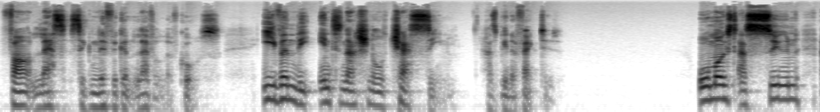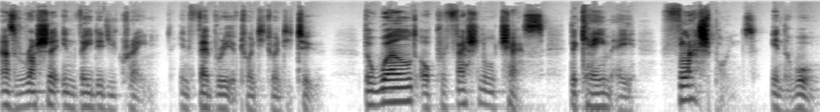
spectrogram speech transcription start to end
far less significant level, of course. Even the international chess scene has been affected. Almost as soon as Russia invaded Ukraine in February of 2022, the world of professional chess became a flashpoint in the war.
